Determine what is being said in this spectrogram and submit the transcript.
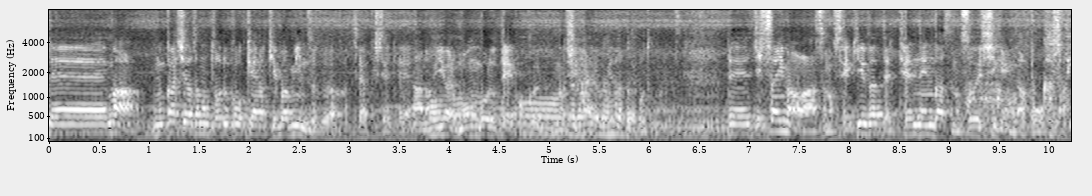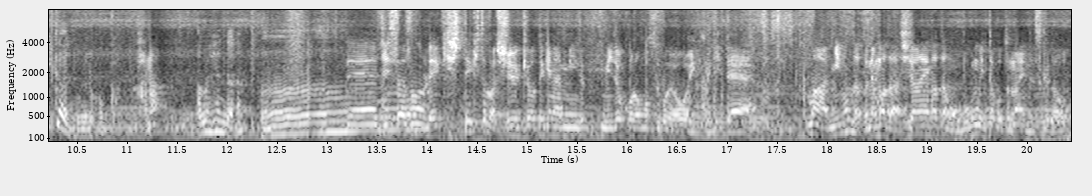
でまあ昔はそのトルコ系の騎馬民族が活躍しててあのいわゆるモンゴル帝国の支配を受けたってこともあります。で実際今はその石油だったり天然ガスのそういう資源が豊カスピ富海の上の方か。なかな？あの辺だな。うーん。で実際その歴史的とか宗教的な見見どころもすごい多い国でまあ日本だとねまだ知らない方も僕も行ったことないんですけど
